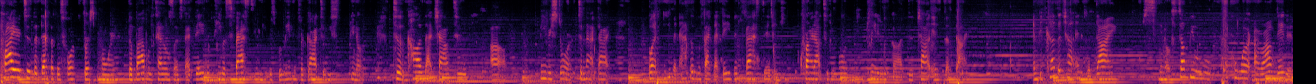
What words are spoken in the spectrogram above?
Prior to the death of his firstborn, the Bible tells us that David he was fasting, he was believing for God to, you know, to cause that child to uh, be restored, to not die. But even after the fact that David fasted and he cried out to the Lord and he pleaded with God, the child ended up dying. And because the child ended up dying, you know, some people who, who were around David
